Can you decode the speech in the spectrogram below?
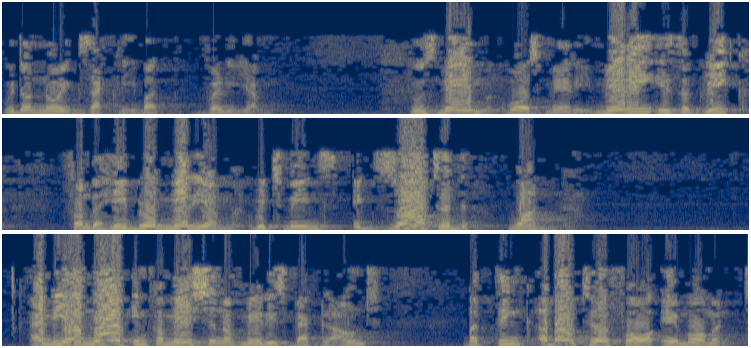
We don't know exactly, but very young. Whose name was Mary. Mary is the Greek from the Hebrew Miriam, which means exalted one. And we have no information of Mary's background. But think about her for a moment.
